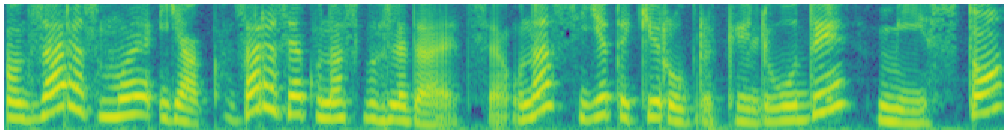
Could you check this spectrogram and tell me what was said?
от зараз ми як? Зараз як у нас виглядає це? У нас є такі рубрики: люди, місто,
